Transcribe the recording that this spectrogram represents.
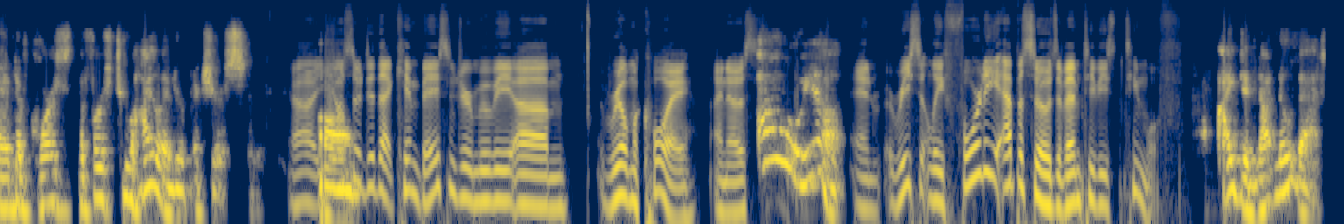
and of course the first two Highlander pictures. Uh, he Um, also did that Kim Basinger movie, um, Real McCoy. I noticed, Oh yeah, and recently 40 episodes of MTV's Teen Wolf. I did not know that.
